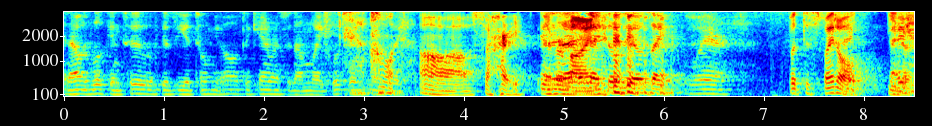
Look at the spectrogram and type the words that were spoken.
and I was looking too because he had told me, "Oh, the cameras," and I'm like looking. I I'm like, oh, sorry, and never I- mind. and I told you, I was like, "Where?" But despite all I- you know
